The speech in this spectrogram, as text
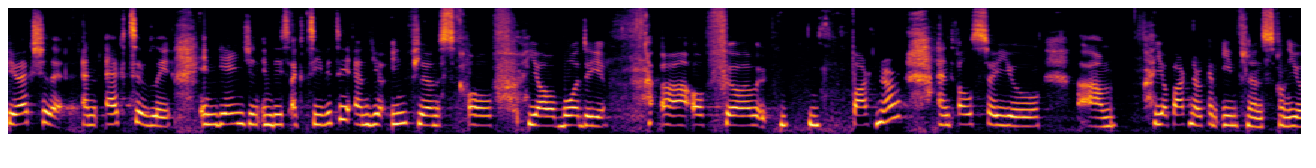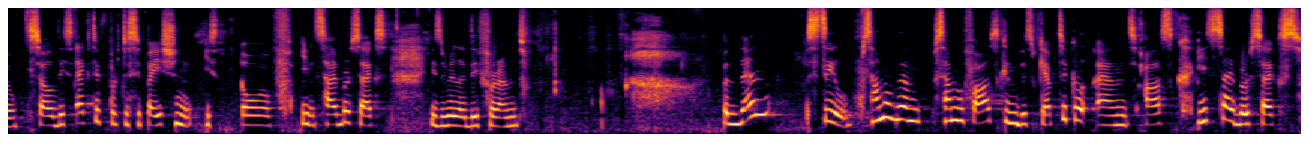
you're actually and actively engaging in this activity and your influence of your body, uh, of your partner, and also you um, your partner can influence on you. So this active participation of in cyber sex is really different. But then still, some of them, some of us can be skeptical and ask, is cyber sex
